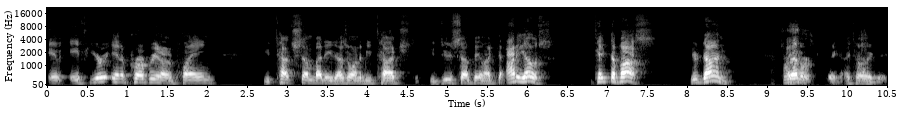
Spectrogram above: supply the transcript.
If, if you're inappropriate on a plane, you touch somebody who doesn't want to be touched, you do something like the adios, take the bus, you're done. I forever, totally agree. I totally agree.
